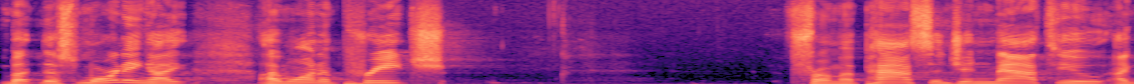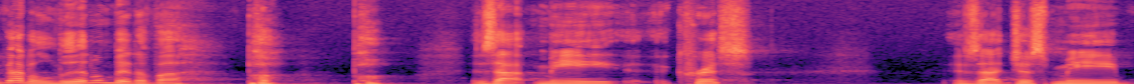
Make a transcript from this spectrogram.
But this morning, I, I want to preach from a passage in Matthew. I got a little bit of a is that me, Chris? Is that just me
